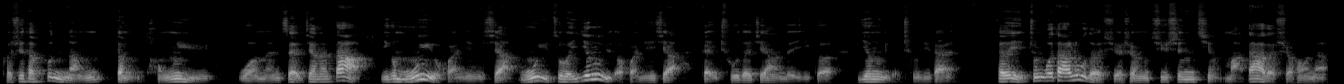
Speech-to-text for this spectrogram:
可是它不能等同于我们在加拿大一个母语环境下，母语作为英语的环境下给出的这样的一个英语的成绩单。所以中国大陆的学生去申请马大的时候呢，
